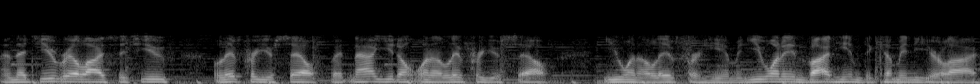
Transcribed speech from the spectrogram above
and that you realize that you've lived for yourself, but now you don't want to live for yourself. You want to live for him and you want to invite him to come into your life.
